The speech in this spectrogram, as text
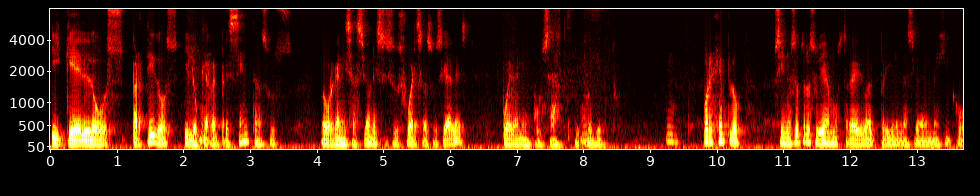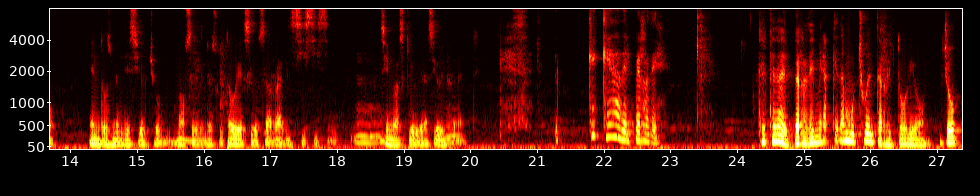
y que los partidos y lo que representan sus organizaciones y sus fuerzas sociales puedan impulsar el mm. proyecto. Mm. Por ejemplo, si nosotros hubiéramos traído al PRI en la Ciudad de México en 2018, no sé, el resultado hubiera sido cerradísimo, mm. si no es que hubiera sido diferente. ¿Qué queda del PRD? ¿Qué queda del PRD? Mira, queda mucho en territorio. Yo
